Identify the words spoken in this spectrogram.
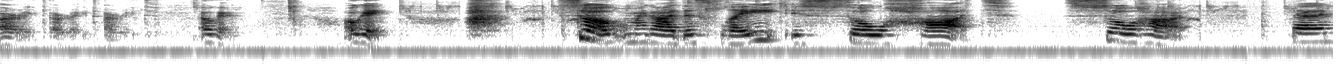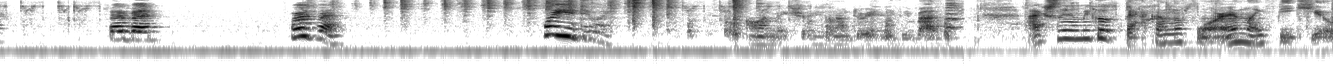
Alright, alright, alright. Okay. Okay. So, oh my this light is so hot. So hot. Ben? Ben, Ben? Where's Ben? What are you doing? I want to make sure he's not doing anything bad. Actually, let me go back on the floor and, like, be cute.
